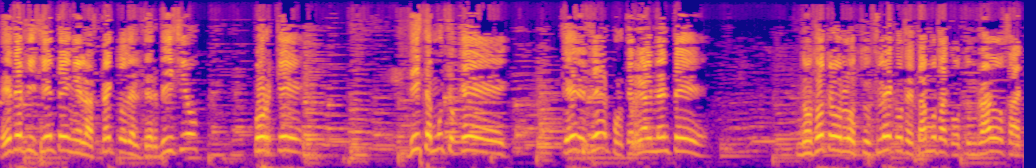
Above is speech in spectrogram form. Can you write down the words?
Es deficiente en el aspecto del servicio porque dice mucho que qué desear, porque realmente nosotros los tuslecos estamos acostumbrados a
